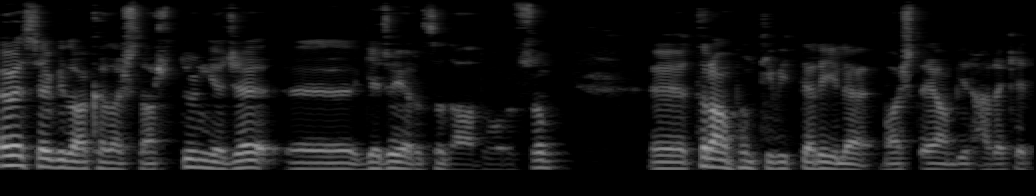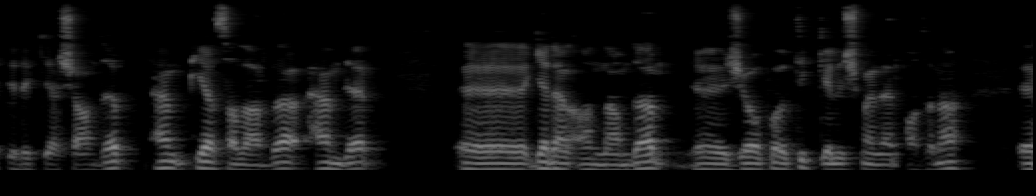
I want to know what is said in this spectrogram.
Evet sevgili arkadaşlar, dün gece, e, gece yarısı daha doğrusu, e, Trump'ın tweetleriyle başlayan bir hareketlilik yaşandı. Hem piyasalarda hem de e, genel anlamda e, jeopolitik gelişmeler adına e,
